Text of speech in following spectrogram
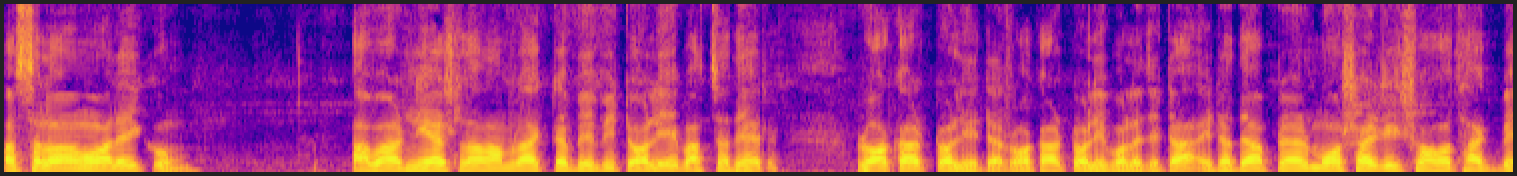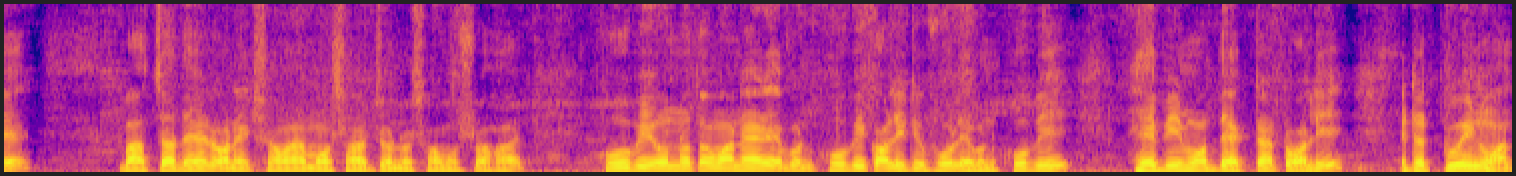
আসসালামু আলাইকুম। আবার নিয়ে আসলাম আমরা একটা বেবি টলি বাচ্চাদের রকার টলি এটা রকার টলি বলে যেটা। এটাতে আপনার মশারি সহ থাকবে। বাচ্চাদের অনেক সময় মশার জন্য সমস্যা হয়। খুবই উন্নত মানের এবং খুবই কোয়ালিটিফুল এবং খুবই হেভির মধ্যে একটা টলি এটা টু ইন ওয়ান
